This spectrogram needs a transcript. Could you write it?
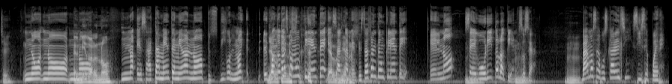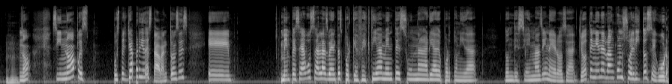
Sí. no, no, El no. miedo al no. No, exactamente, el miedo al no, pues digo, no. Ya Cuando vas con un cliente, exactamente, estás frente a un cliente y el no, segurito lo tienes, o sea, vamos a buscar el sí, sí se puede. ¿no? Si no, pues, pues ya perdido estaba. Entonces, eh, me empecé a gustar las ventas porque efectivamente es un área de oportunidad donde sí hay más dinero. O sea, yo tenía en el banco un sueldito seguro,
